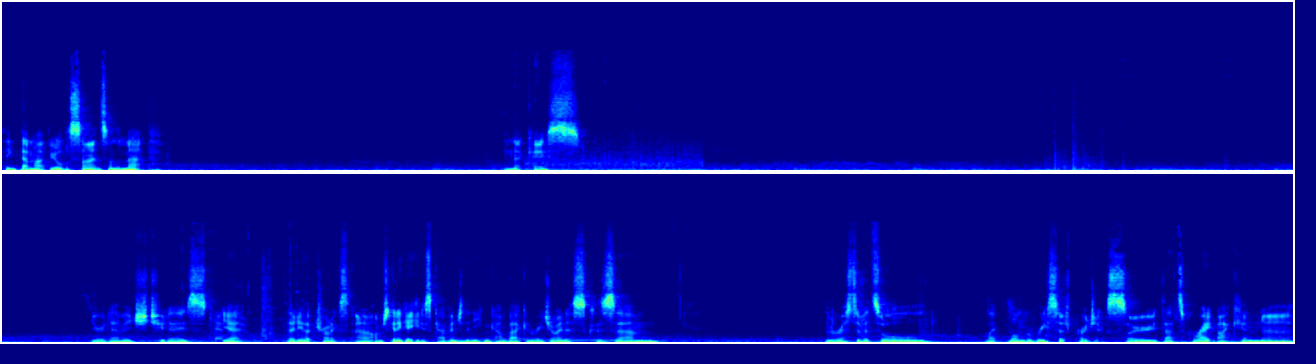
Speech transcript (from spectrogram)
Think that might be all the science on the map. In that case, Zero damage, two days. Yeah, do. 30 electronics. Uh, I'm just going to get you to scavenge and then you can come back and rejoin us because um, the rest of it's all like longer research projects. So that's great. I can uh,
